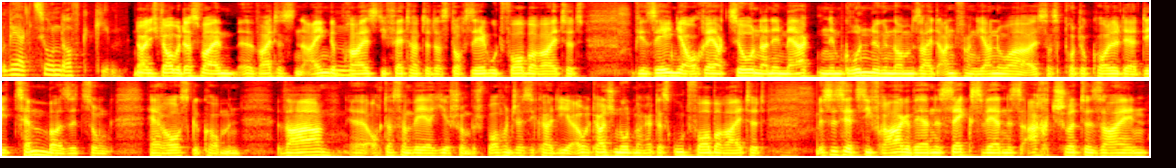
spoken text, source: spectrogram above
Reaktionen drauf gegeben? Nein, ich glaube, das war im äh, weitesten eingepreist. Mhm. Die FED hatte das doch sehr gut vorbereitet. Wir sehen ja auch Reaktionen an den Märkten im Grunde genommen seit Anfang Januar, als das Protokoll der Dezember-Sitzung herausgekommen war. Äh, auch das haben wir ja hier schon besprochen, Jessica. Die amerikanische Notenbank hat das gut vorbereitet. Es ist jetzt die Frage, werden es sechs, werden es acht Schritte sein,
